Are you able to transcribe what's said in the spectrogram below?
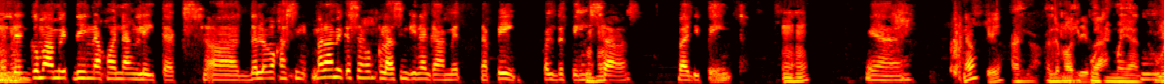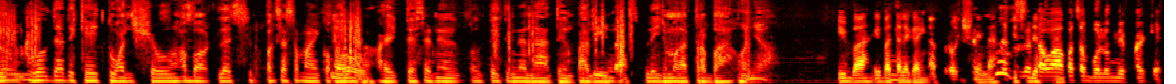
And Mhm. then gumamit din ako ng latex. Uh, dalawa kasi, marami kasi akong klaseng ginagamit na paint pagdating Mhm. sa body paint. Mhm. Yeah. Okay. Ay, alam mo, Oh, diba? ipunin mo yan. Mm. We'll, we'll dedicate one show about, let's, pagsasamahin ko kayo Oo. ng artist and then pagtitingnan natin paano Diba? i-explain yung mga trabaho niyo. Iba, iba talaga yung approach nila. It's Natawa ako sa bulong ni Park eh.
